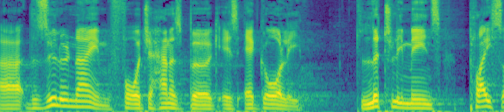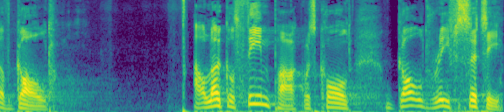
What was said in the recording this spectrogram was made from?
Uh, the Zulu name for Johannesburg is Egoli. It literally means place of gold. Our local theme park was called Gold Reef City.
